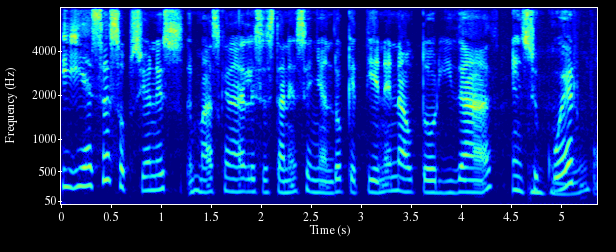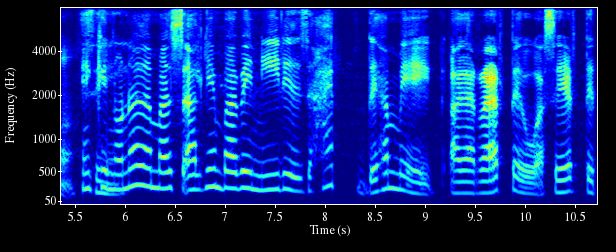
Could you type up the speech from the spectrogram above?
Y esas opciones más que nada les están enseñando que tienen autoridad en su cuerpo, en que no nada más alguien va a venir y decir, ah, déjame agarrarte o hacerte,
